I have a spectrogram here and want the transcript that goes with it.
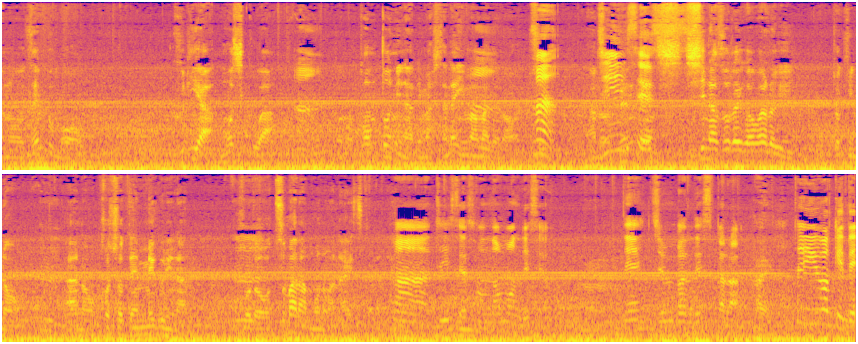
あの全部もうクリアもしくはん。うんトントンになりましたね今までの,、うん。まあの人生。品揃えが悪い時のうん。あの古書店巡りなんほどつまらんものはないですからね、まあ人生そんなもんですよ。うんね順番ですから。はい。というわけで、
